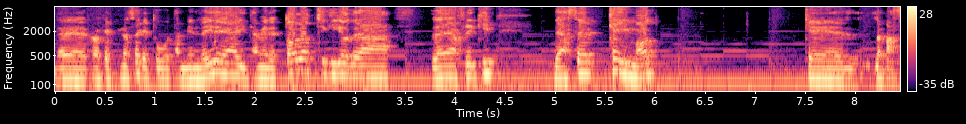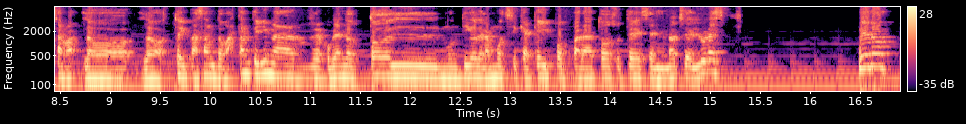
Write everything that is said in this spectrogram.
de Roque Espinosa, que tuvo también la idea, y también de todos los chiquillos de la, de la Friki, de hacer K-Mod, que lo, pasaba, lo, lo estoy pasando bastante bien, recuperando todo el mundillo de la música K-pop para todos ustedes en la noche del lunes. Pero,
